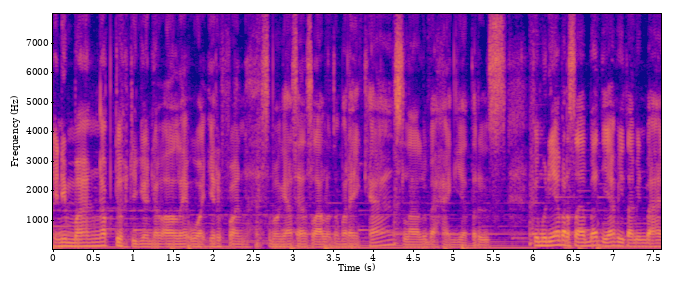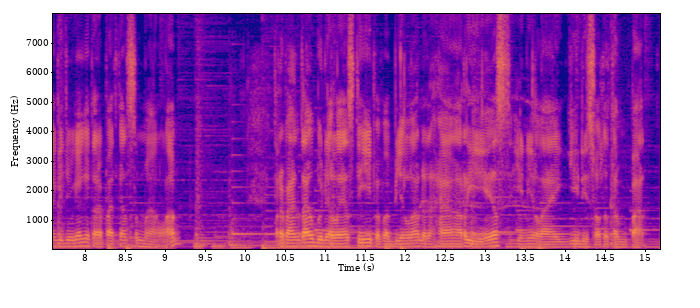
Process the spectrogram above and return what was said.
Ini mangap tuh digendong oleh Wa Irfan. Semoga sehat selalu untuk mereka, selalu bahagia terus. Kemudian persahabat ya, vitamin bahagia juga kita dapatkan semalam. Terpantau Bunda Lesti, Papa Bilar, dan Haris ini lagi di suatu tempat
